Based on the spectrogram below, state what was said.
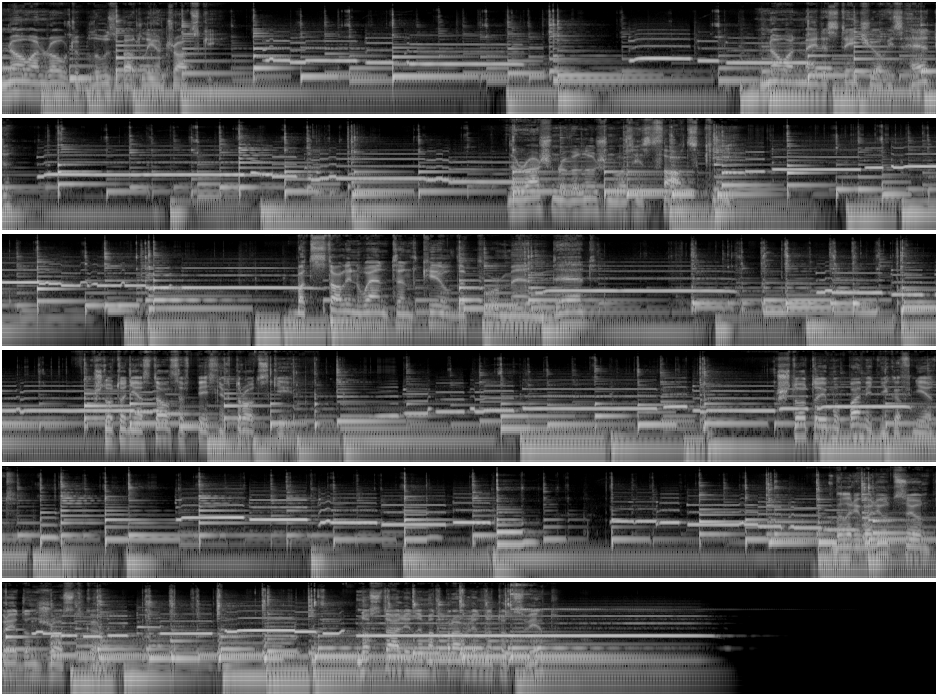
No one wrote a blues about Leon Trotsky. No one made a statue of his head. The Russian Revolution was his thoughts key. But Stalin went and killed the poor man dead. Что-то не остался в песнях Троцкий. Что-то ему памятников нет. Был революции, он предан жестко.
